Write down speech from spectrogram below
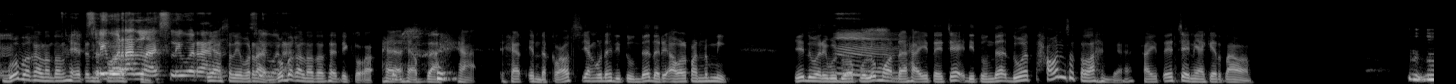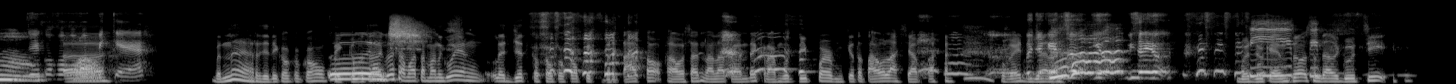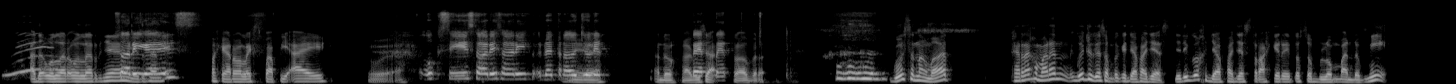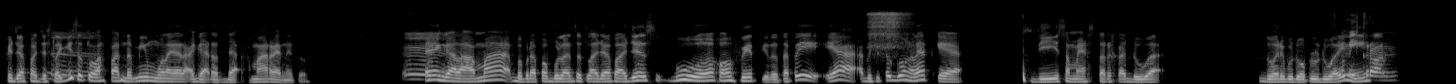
Gue bakal nonton Head in the Clouds. Seliweran lah, seliweran. Ya seliweran. Gue bakal nonton Head in the Clouds yang udah ditunda dari awal pandemi. Jadi 2020 mau Hmm. ada HITC ditunda dua tahun setelahnya. HITC nih akhir tahun. Mm-mm. Jadi koko Eh, komik ya. Bener, jadi koko kopik. Kebetulan gue sama teman gue yang legit koko kopik bertato, kawasan celana pendek, rambut di perm. Kita tahu lah siapa. Pokoknya Baju dia. Kenzo, yuk, bisa yuk. Baju Kenzo, sendal Gucci, ada ular-ularnya. Sorry gitu kan. guys. Pakai Rolex Papi Eye. Wah, Upsi, sorry sorry, udah terlalu Iya. julid. aduh nggak Bad, bisa bad. terlalu berat. gue senang banget karena kemarin gue juga sempat ke Java Jazz. Jadi gue ke Java Jazz terakhir itu sebelum pandemi, ke Java Jazz lagi Hmm. setelah pandemi mulai agak reda kemarin itu. Hmm. Eh nggak lama, beberapa bulan setelah Java Jazz, gue covid gitu. Tapi ya abis itu gue ngeliat kayak di semester kedua 2022 ini Omikron.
